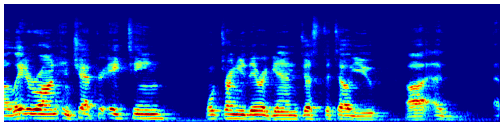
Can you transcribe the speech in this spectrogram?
Uh, later on in chapter 18, won't turn you there again, just to tell you, uh, uh,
